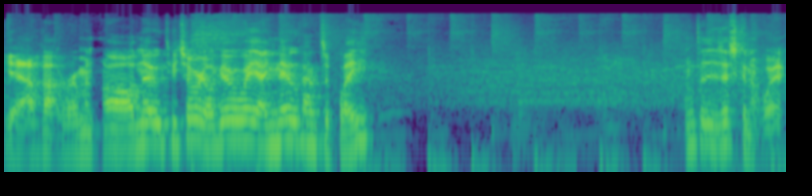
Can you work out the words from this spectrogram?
Yeah, that, Roman. Oh, no, tutorial, go away. I know how to play. Is this gonna work?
